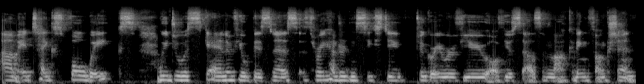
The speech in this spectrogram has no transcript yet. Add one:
Um, it takes four weeks. We do a scan of your business a 360 degree review of your sales and marketing function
